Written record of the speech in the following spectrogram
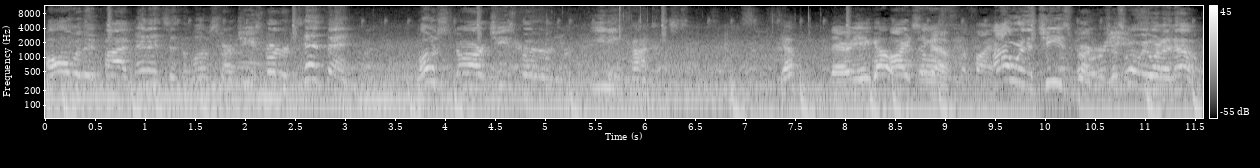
all within five minutes at the Lone Star Cheeseburger 10th annual Lone Star Cheeseburger Eating Contest. Yep. There you go. All right, so go. That's the final. how were the cheeseburgers? That's what we want to know.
